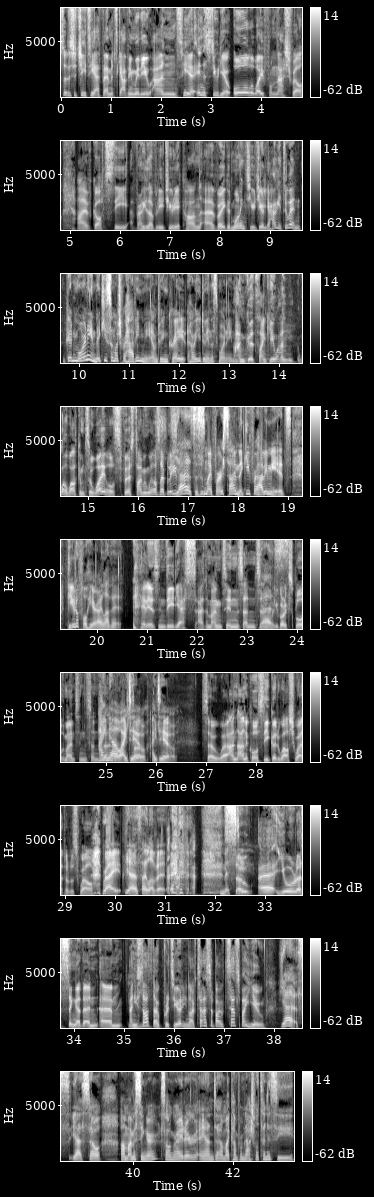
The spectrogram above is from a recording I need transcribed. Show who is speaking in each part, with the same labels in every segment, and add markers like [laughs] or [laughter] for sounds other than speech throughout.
Speaker 1: So this is GTFM, it's Gavin with you, and here in the studio, all the way from Nashville, I've got the very lovely Julia Khan. Uh, very good morning to you, Julia. How are you doing?
Speaker 2: Good morning. Thank you so much for having me. I'm doing great. How are you doing this morning?
Speaker 1: I'm good, thank you. And well, welcome to Wales. First time in Wales, I believe.
Speaker 2: Yes, this is my first time. Thank you for having me. It's beautiful here. I love it. [laughs]
Speaker 1: it is indeed, yes. Uh, the mountains, and uh, yes. well, you've got to explore the mountains. And
Speaker 2: I know, I do, I do.
Speaker 1: So, uh, and, and of course, the good Welsh weather as well. [laughs]
Speaker 2: Right. Yes, I love it. [laughs]
Speaker 1: so, uh, you're a singer then, um, and you mm-hmm. started out pretty early in life. Tell us about tell us about you.
Speaker 2: Yes, yes. So, um, I'm a singer, songwriter, and um, I come from Nashville, Tennessee.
